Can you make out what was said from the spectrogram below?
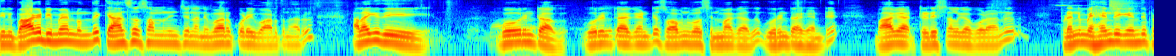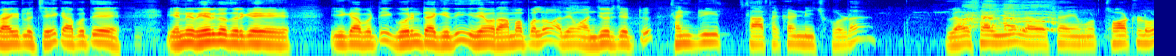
దీనికి బాగా డిమాండ్ ఉంది. క్యాన్సర్ సంబంధించిన నివారణ కూడా ఇవి వాడుతున్నారు. అలాగే ఇది గోరింటాకు. గోరింటాకు అంటే శోభన్ బాబు సినిమా కాదు. గోరింటాకు అంటే బాగా ట్రెడిషనల్గా కూడాను. ఇప్పుడన్నీ మెహందీ గింది ప్యాకెట్లు వచ్చాయి? కాకపోతే ఇవన్నీ రేరుగా దొరికే ఈ కాబట్టి గోరింటాకు ఇది ఇదేమో రామఫలం అదేమో అంజూరు చెట్టు. తండ్రి తాతకాడి నుంచి కూడా వ్యవసాయము వ్యవసాయము తోటలు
